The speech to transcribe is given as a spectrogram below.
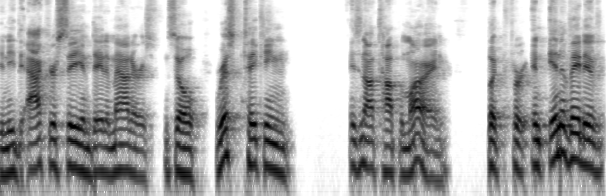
You need the accuracy and data matters. And so risk taking is not top of mind. But for an innovative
